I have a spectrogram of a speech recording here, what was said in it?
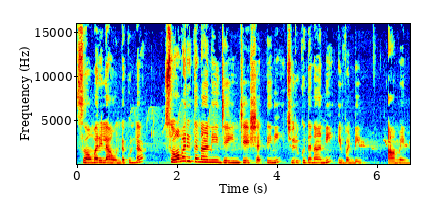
సోమరిలా ఉండకుండా సోమరితనాన్ని జయించే శక్తిని చురుకుదనాన్ని ఇవ్వండి. ఆమెన్.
